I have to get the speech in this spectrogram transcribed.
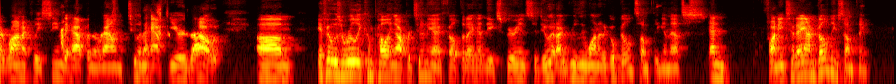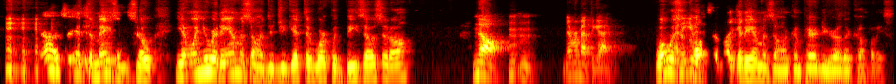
ironically seemed to happen around two and a half years out. Um, if it was a really compelling opportunity, I felt that I had the experience to do it. I really wanted to go build something, and that's and funny today I'm building something no, it's, it's amazing. So, you know, when you were at Amazon, did you get to work with Bezos at all? No, never met the guy. What was the culture was, like at Amazon compared to your other companies?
